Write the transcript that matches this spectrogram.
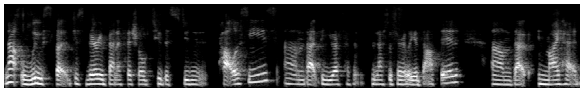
not loose, but just very beneficial to the student policies um, that the US hasn't necessarily adopted um, that in my head,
